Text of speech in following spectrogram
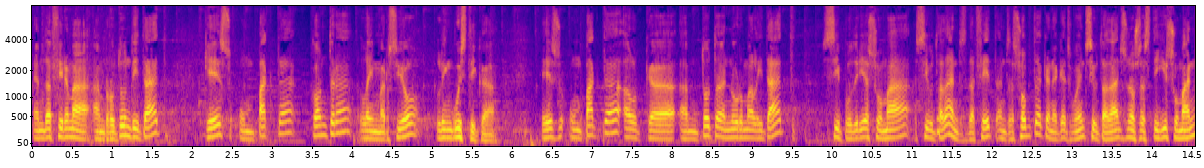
Hem d'afirmar amb rotunditat que és un pacte contra la immersió lingüística és un pacte al que amb tota normalitat s'hi podria sumar Ciutadans. De fet, ens sobta que en aquests moments Ciutadans no s'estigui sumant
